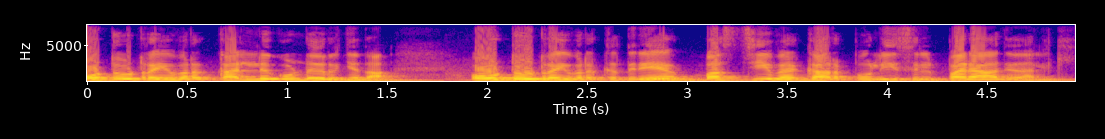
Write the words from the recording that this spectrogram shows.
ഓട്ടോ ഡ്രൈവർ കല്ലുകൊണ്ട് എറിഞ്ഞത്. ഓട്ടോ ഡ്രൈവർക്കെതിരെ ബസ് ജീവനക്കാർ പോലീസിൽ പരാതി നൽകി.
